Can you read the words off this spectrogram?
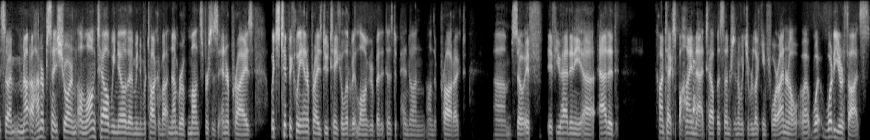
so I'm not 100% sure on, on long tail. We know that I mean we're talking about number of months versus enterprise, which typically enterprise do take a little bit longer, but it does depend on on the product. Um, so if if you had any uh, added context behind that to help us understand what you were looking for, I don't know. Uh, what what are your thoughts?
